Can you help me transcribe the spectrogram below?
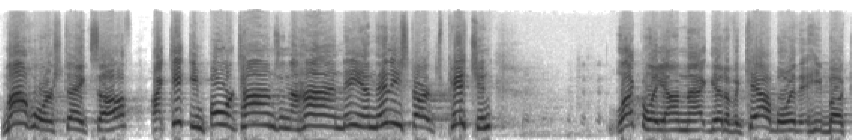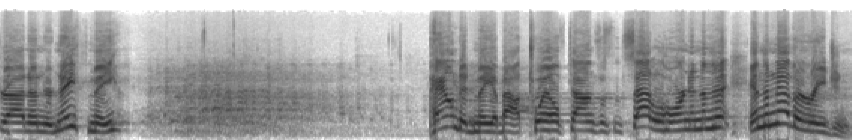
My horse takes off. I kick him four times in the hind end. Then he starts pitching. Luckily, I'm that good of a cowboy that he bucked right underneath me pounded me about 12 times with the saddle horn in the, in the nether region.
